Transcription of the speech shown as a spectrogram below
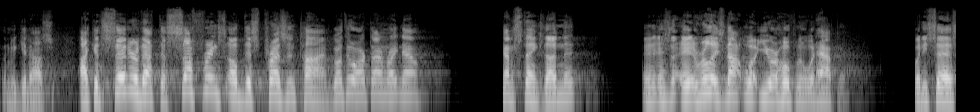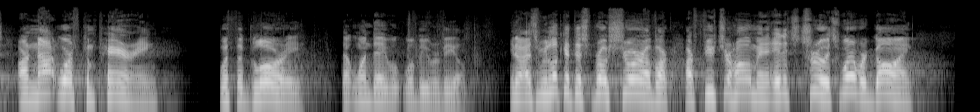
let me get out. I consider that the sufferings of this present time, going through a hard time right now, Kind of stinks, doesn't it? And it really is not what you were hoping would happen. But he says, are not worth comparing with the glory that one day will be revealed. You know, as we look at this brochure of our, our future home, and it's true, it's where we're going.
